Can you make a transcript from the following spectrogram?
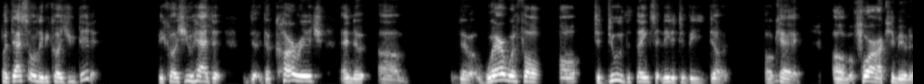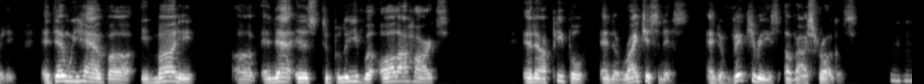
But that's only because you did it, because you had the the, the courage and the um, the wherewithal to do the things that needed to be done, okay, um, for our community. And then we have uh, Imani, uh, and that is to believe with all our hearts in our people and the righteousness and the victories of our struggles. Mm-hmm.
